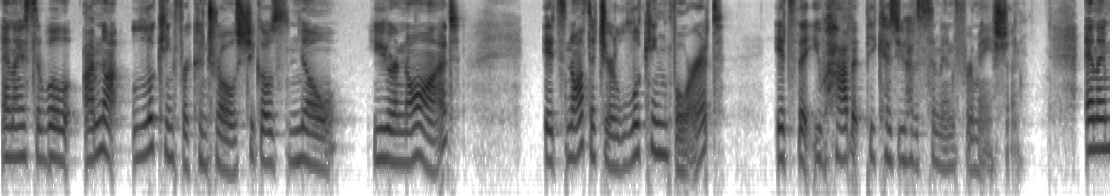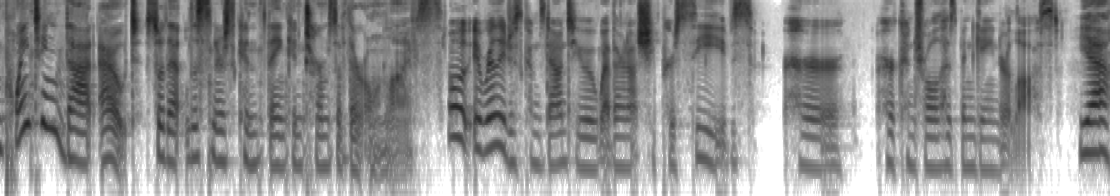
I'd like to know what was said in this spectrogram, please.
And I said, "Well, I'm not looking for control." She goes, "No, you're not. It's not that you're looking for it. It's that you have it because you have some information." And I'm pointing that out so that listeners can think in terms of their own lives. Well, it really just comes down to whether or not she perceives her her control has been gained or lost. Yeah.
